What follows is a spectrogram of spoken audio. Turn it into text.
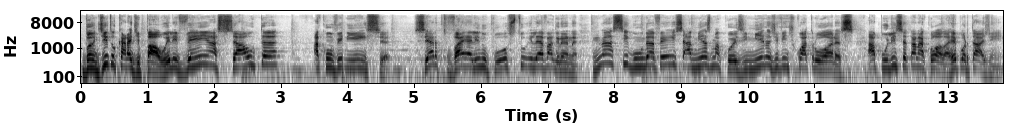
Bandido cara de pau, ele vem, assalta a conveniência, certo? Vai ali no posto e leva a grana. Na segunda vez, a mesma coisa, em menos de 24 horas. A polícia está na cola. Reportagem.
